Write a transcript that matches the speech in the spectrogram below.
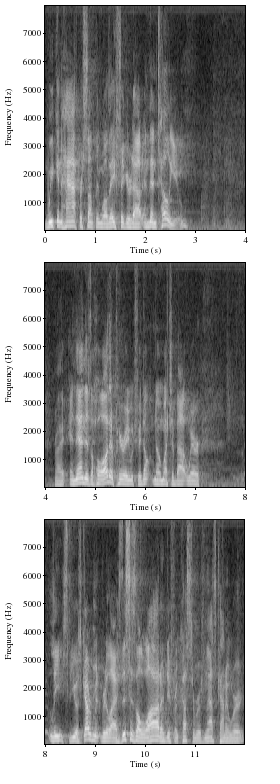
week and a half or something while they figure it out and then tell you. Right? And then there's a whole other period which we don't know much about where least the US government realized this is a lot of different customers, and that's kind of where it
